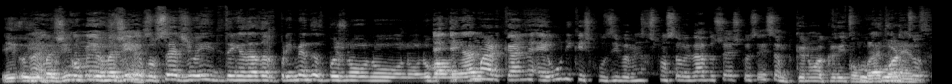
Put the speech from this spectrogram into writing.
Eu, é? imagino, é imagino que o Sérgio aí tenha dado a reprimenda depois no, no, no, no balneário. É, é que o Marcana é única e exclusivamente responsabilidade do Sérgio Conceição, porque eu não acredito que o Porto,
